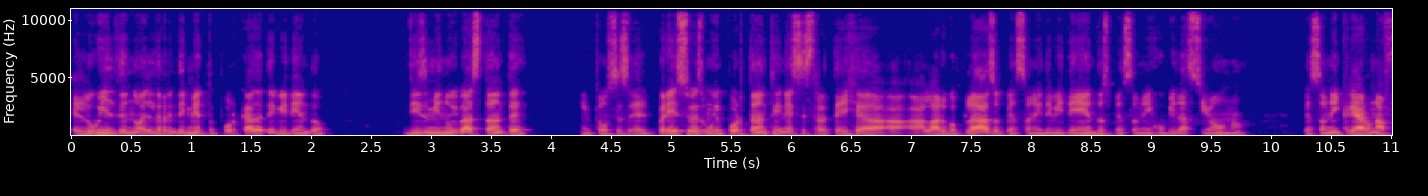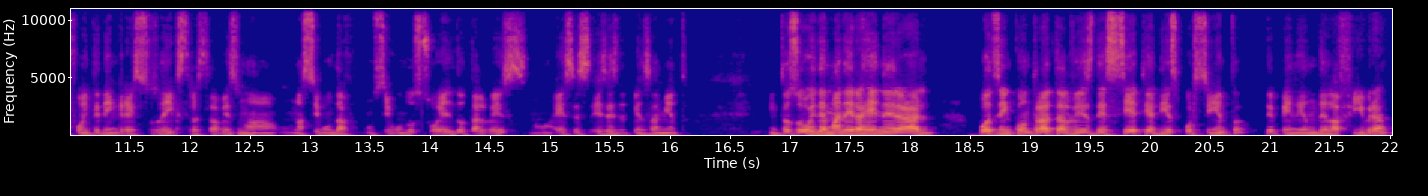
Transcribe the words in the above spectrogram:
el yield, ¿no? el rendimiento por cada dividendo disminuye bastante. Entonces el precio es muy importante en esa estrategia a, a largo plazo, pensando en dividendos, pensando en jubilación, ¿no? pensando en crear una fuente de ingresos extras, tal vez una, una segunda, un segundo sueldo, tal vez, ¿no? Ese es, ese es el pensamiento. Entonces hoy de manera general puedes encontrar tal vez de 7 a 10%, dependiendo de la fibra,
